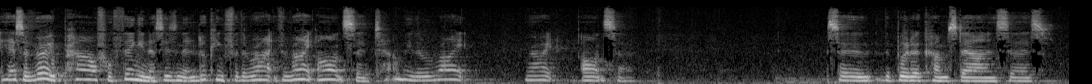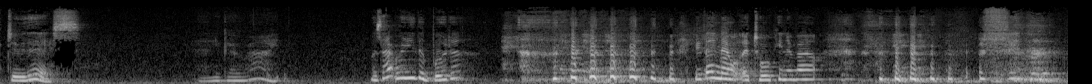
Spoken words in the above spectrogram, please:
it's a very powerful thing in us, isn't it? Looking for the right, the right answer. Tell me the right, right answer. So the Buddha comes down and says, "Do this," and you go, "Right? Was that really the Buddha? Do they know what they're talking about?"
